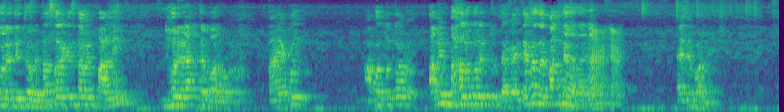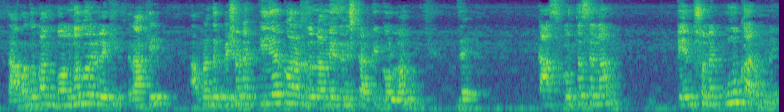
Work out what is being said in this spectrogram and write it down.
করে দিতে হবে তাছাড়া কিন্তু আমি পানি ধরে রাখতে পারব না। তাই এখন আপাতত আমি ভালো করে একটু দেখাই দেখা যায় পানি দেখা যায় না? হ্যাঁ হ্যাঁ। এই যে পানি। তা আপাতত আমি বন্ধ করে রেখি, রাখি। আপনাদের বিষয়টা ক্লিয়ার করার জন্য আমি এই জিনিসটা আর কি করলাম, যে কাজ করতেছে না টেনশনের কোনো কারণ নেই।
